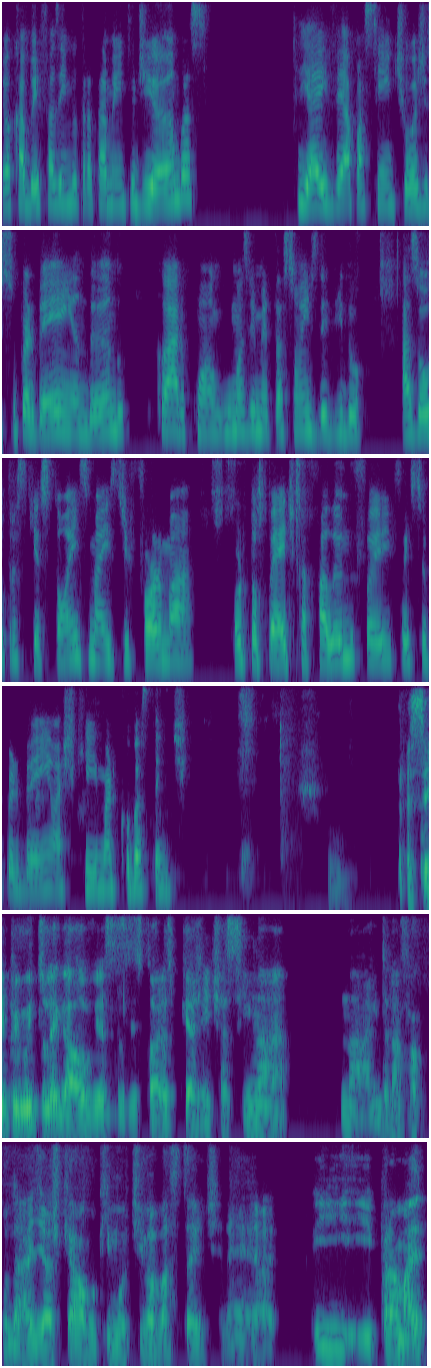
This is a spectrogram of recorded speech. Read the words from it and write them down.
eu acabei fazendo o tratamento de ambas. E aí ver a paciente hoje super bem, andando, claro, com algumas limitações devido às outras questões, mas de forma ortopédica falando, foi, foi super bem, eu acho que marcou bastante. É sempre muito legal ouvir essas histórias, porque a gente, assim, na, na, ainda na faculdade, acho que é algo que motiva bastante, né? E, e para mais,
